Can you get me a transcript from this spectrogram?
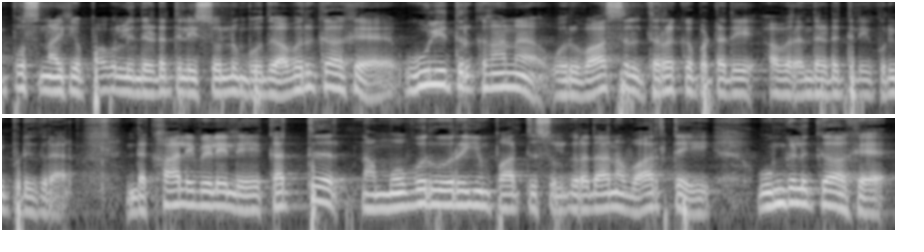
அப்போஸ் நாகிய பவுல் இந்த இடத்திலே சொல்லும்போது அவருக்காக ஊழியத்திற்கான ஒரு வாசல் திறக்கப்பட்டதை அவர் அந்த இடத்திலே குறிப்பிடுகிறார். இந்த காலை வேளையிலே கத்தர் நம் ஒவ்வொருவரையும் பார்த்து சொல்கிறதான வார்த்தை உங்களுக்காக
